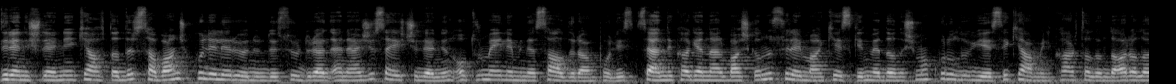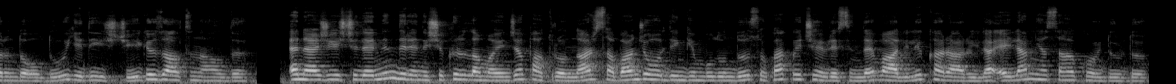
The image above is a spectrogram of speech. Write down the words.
Direnişlerini iki haftadır Sabancı Kuleleri önünde sürdüren enerji sayışçılarının oturma eylemine saldıran polis, Sendika Genel Başkanı Süleyman Keskin ve Danışma Kurulu üyesi Kamil Kartal'ın da aralarında olduğu 7 işçiyi gözaltına aldı. Enerji işçilerinin direnişi kırılamayınca patronlar Sabancı Holding'in bulunduğu sokak ve çevresinde valilik kararıyla eylem yasağı koydurdu.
